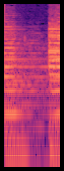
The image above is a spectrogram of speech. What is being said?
Ik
